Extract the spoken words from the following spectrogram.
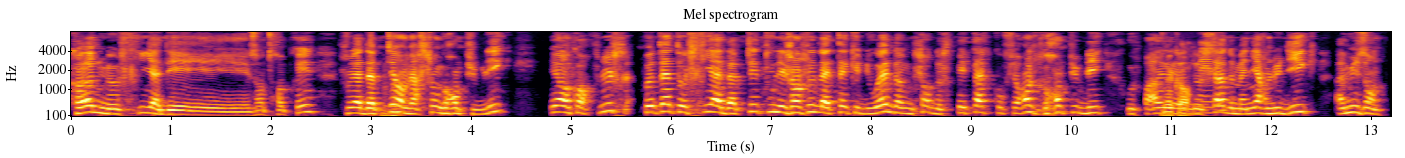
code, mais aussi à des entreprises. Je voulais l'adapter en version grand public et encore plus, peut-être aussi adapter tous les enjeux de la tech et du web dans une sorte de spectacle conférence grand public où je parlais D'accord. de Eh ça de manière ludique, amusante.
